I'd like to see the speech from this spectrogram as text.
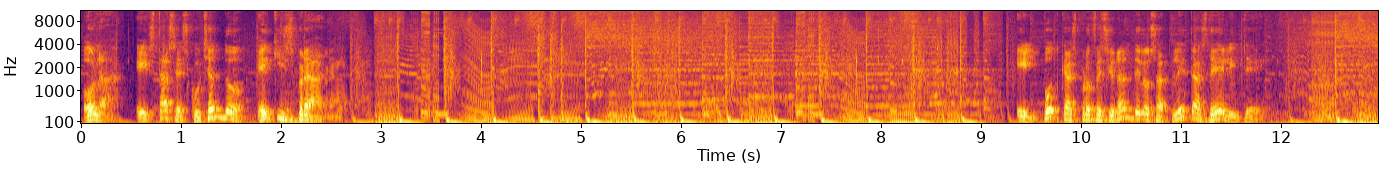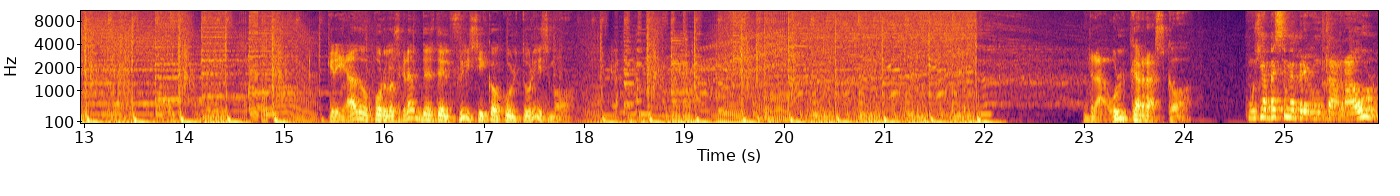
Hola, estás escuchando X-Brand. El podcast profesional de los atletas de élite. Creado por los grandes del físico-culturismo. Raúl Carrasco. Muchas veces me preguntan, Raúl,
